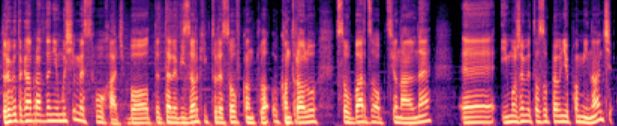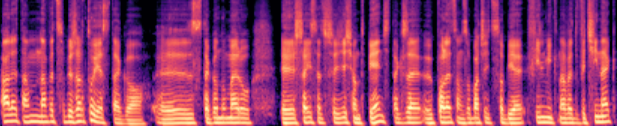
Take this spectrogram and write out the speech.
którego tak naprawdę nie musimy słuchać, bo te telewizorki, które są w kontro- kontrolu są bardzo opcjonalne y, i możemy to zupełnie pominąć, ale tam nawet sobie żartuję z tego, y, z tego numeru y, 665, także y, polecam zobaczyć sobie filmik, nawet wycinek,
